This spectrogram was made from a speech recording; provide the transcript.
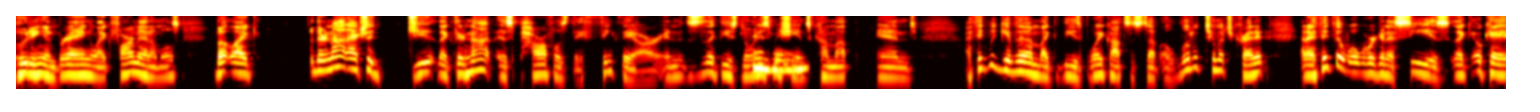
hooting and braying like farm animals. But like they're not actually do like they're not as powerful as they think they are and it's like these noise Mhm. machines come up and I think we give them like these boycotts and stuff a little too much credit. And I think that what we're going to see is like, okay,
